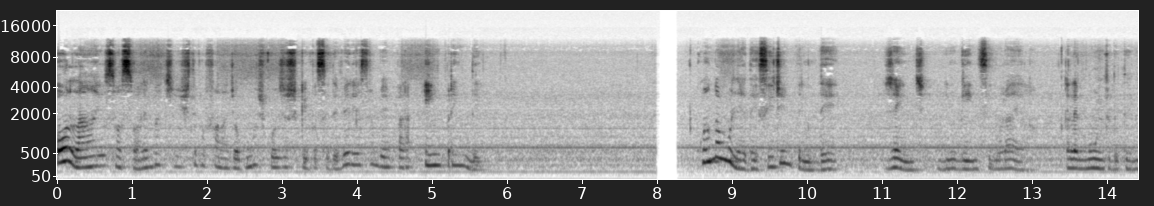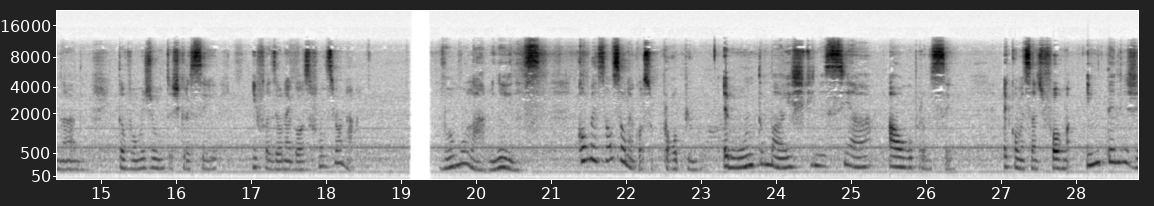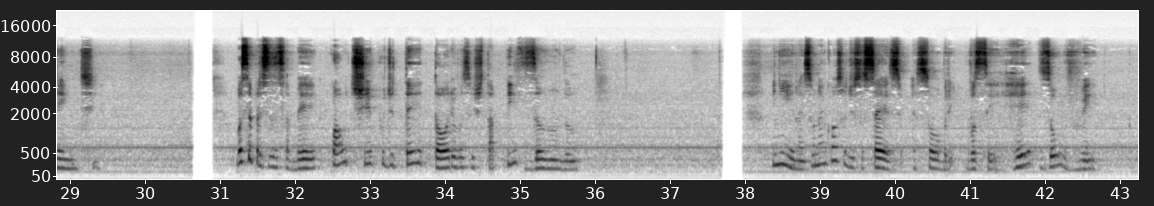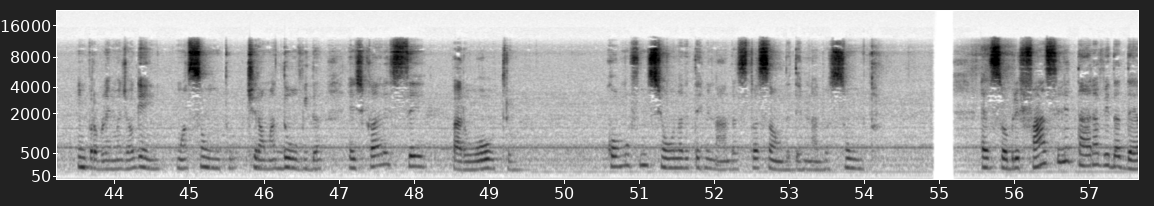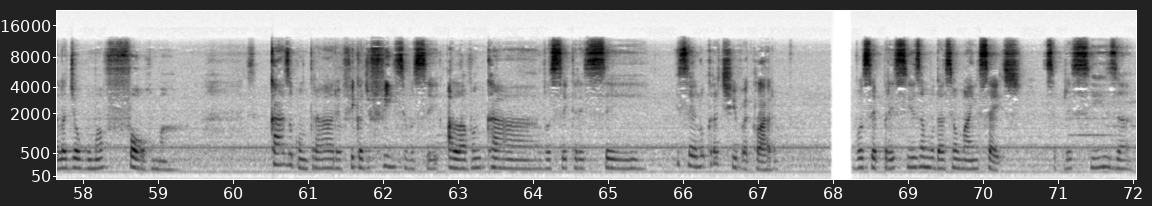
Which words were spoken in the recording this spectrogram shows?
Olá, eu sou a Suelen Batista e vou falar de algumas coisas que você deveria saber para empreender. Quando a mulher decide empreender, gente, ninguém segura ela. Ela é muito determinada. Então vamos juntas crescer e fazer o negócio funcionar. Vamos lá, meninas. Começar o seu negócio próprio é muito mais que iniciar algo para você. É começar de forma inteligente você precisa saber qual tipo de território você está pisando. Meninas, o negócio de sucesso é sobre você resolver um problema de alguém, um assunto, tirar uma dúvida, esclarecer para o outro como funciona determinada situação, determinado assunto. É sobre facilitar a vida dela de alguma forma. Caso contrário, fica difícil você alavancar, você crescer e ser lucrativo, é claro. Você precisa mudar seu mindset. Você precisa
